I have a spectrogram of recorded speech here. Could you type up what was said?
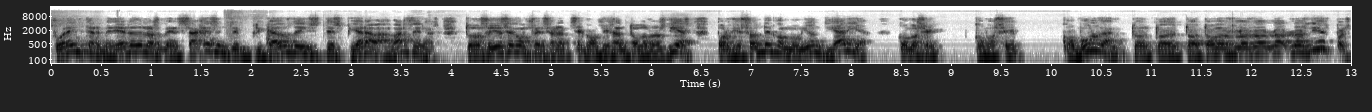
fuera intermediario de los mensajes entre implicados de, de espiar a, a, Bárcenas. Todos ellos se confiesan, se confiesan todos los días, porque son de comunión diaria, como se, como se comulgan to, to, to, todos los, los, los días, pues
